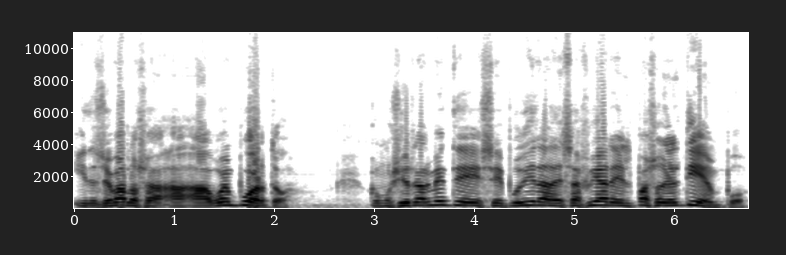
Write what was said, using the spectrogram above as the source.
Y de llevarlos a, buen puerto, como si realmente se pudiera desafiar el paso del tiempo.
